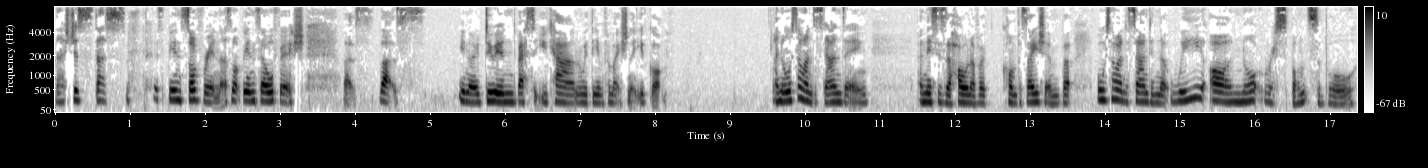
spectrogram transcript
that's just that's it's being sovereign. That's not being selfish. That's that's you know doing the best that you can with the information that you've got, and also understanding. And this is a whole other conversation, but also understanding that we are not responsible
